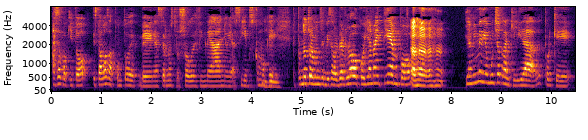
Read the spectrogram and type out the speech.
hace poquito estamos a punto de, de, hacer nuestro show de fin de año y así, entonces como que de pronto todo el mundo se empieza a volver loco, ya no hay tiempo. Y a mí me dio mucha tranquilidad porque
